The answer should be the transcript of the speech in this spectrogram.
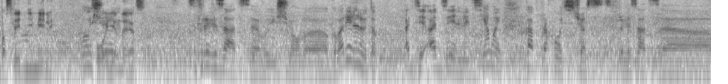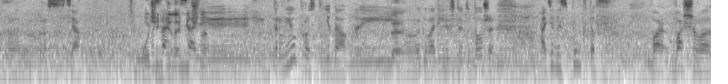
последней милей Ну, по ЕНС. Цифровизация вы еще э, говорили, ну это отде- отдельной темой. Как проходит сейчас цифровизация в, в Россетях? Очень вами динамично. писали интервью просто недавно, и Да. вы говорили, что это тоже один из пунктов ва- вашего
